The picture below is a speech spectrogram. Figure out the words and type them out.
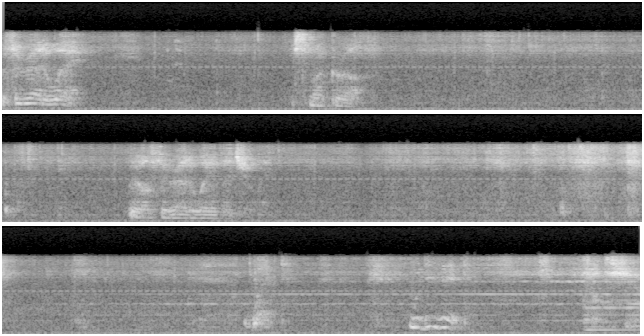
We'll figure out a way. You're a smart girl. We'll all figure out a way eventually. What? What is it? Not to share.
